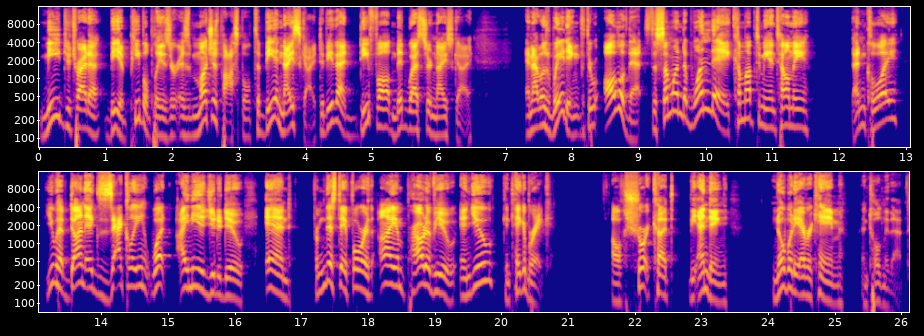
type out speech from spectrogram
me to try to be a people pleaser as much as possible, to be a nice guy, to be that default Midwestern nice guy. And I was waiting through all of that to someone to one day come up to me and tell me, Ben Killoy, you have done exactly what I needed you to do. And from this day forward, I am proud of you, and you can take a break. I'll shortcut the ending. Nobody ever came and told me that.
